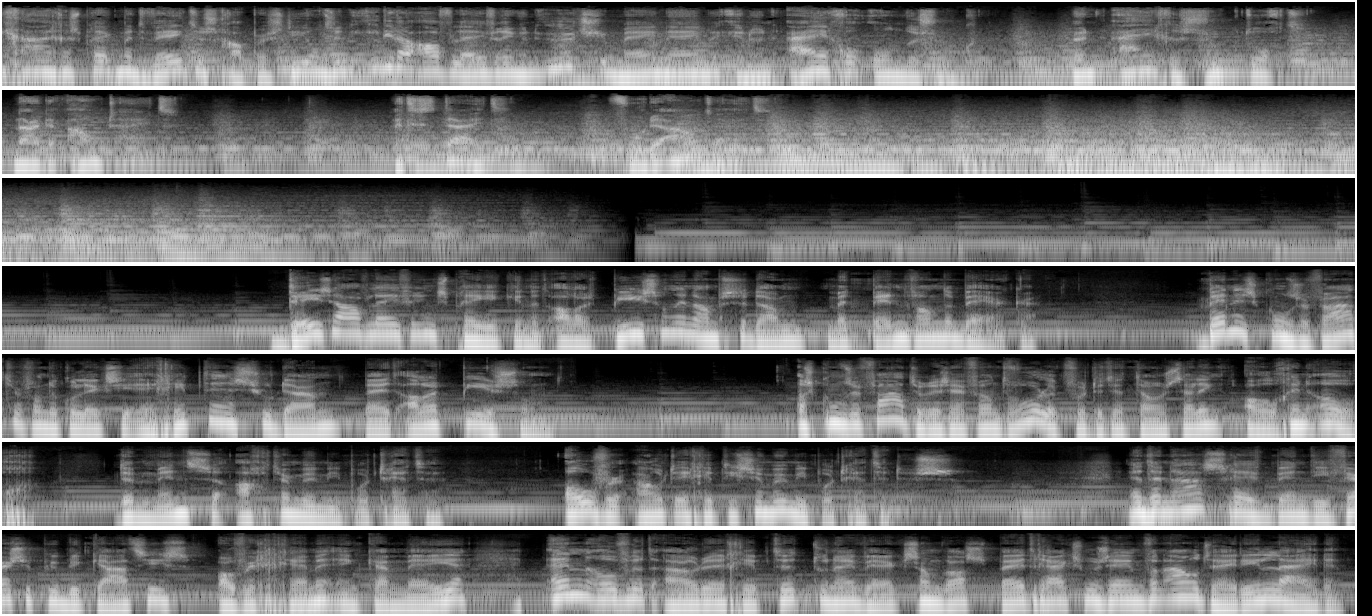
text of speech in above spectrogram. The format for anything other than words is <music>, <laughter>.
Ik ga in gesprek met wetenschappers die ons in iedere aflevering een uurtje meenemen in hun eigen onderzoek. Hun eigen zoektocht naar de oudheid. Het is tijd voor de oudheid. Deze aflevering spreek ik in het Allard Pierson in Amsterdam met Ben van den Berken. Ben is conservator van de collectie Egypte en Soudaan bij het Allard Pierson. Als conservator is hij verantwoordelijk voor de tentoonstelling Oog in Oog, de mensen achter mummieportretten. Over oud-Egyptische mummieportretten dus. En daarnaast schreef Ben diverse publicaties over gemmen en kameeën en over het oude Egypte toen hij werkzaam was bij het Rijksmuseum van Oudheden in Leiden.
